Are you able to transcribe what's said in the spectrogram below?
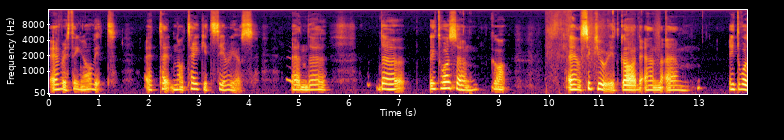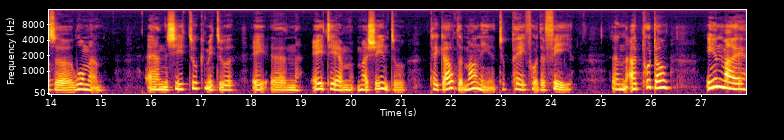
everything of it t- not take it serious. And uh, the it was a, a security guard, and um, it was a woman, and she took me to a, an ATM machine to take out the money to pay for the fee, and I put on in my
